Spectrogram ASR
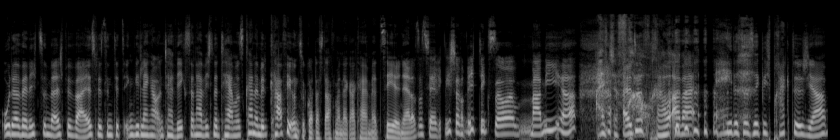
Oder wenn ich zum Beispiel weiß, wir sind jetzt irgendwie länger unterwegs, dann habe ich eine Thermoskanne mit Kaffee und so Gott, das darf man ja gar keinem erzählen. Ja, das ist ja wirklich schon richtig so, Mami, ja. Alte Frau. Alte Frau, aber hey, das ist wirklich praktisch, ja,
